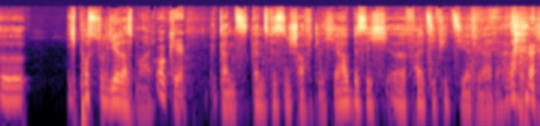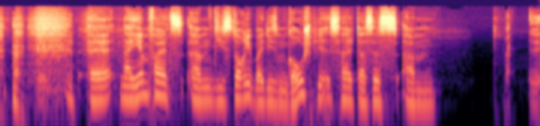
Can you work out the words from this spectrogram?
Äh, ich postuliere das mal. Okay. Ganz, ganz wissenschaftlich, ja, bis ich äh, falsifiziert werde. äh, na, jedenfalls, ähm, die Story bei diesem Go-Spiel ist halt, dass es ähm, äh,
